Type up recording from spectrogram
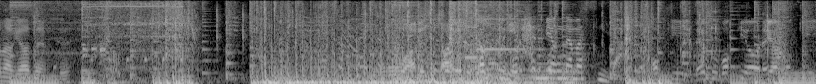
전하게 하자 했는데 오 아래쪽 아래쪽 적군이 한 명 남았습니다. 먹기 내수 먹기요 레 먹기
